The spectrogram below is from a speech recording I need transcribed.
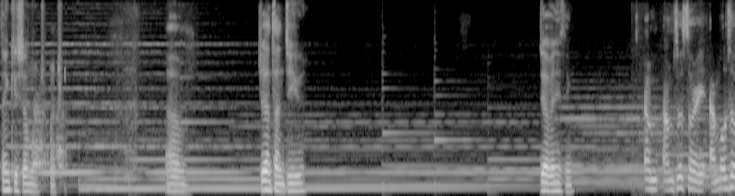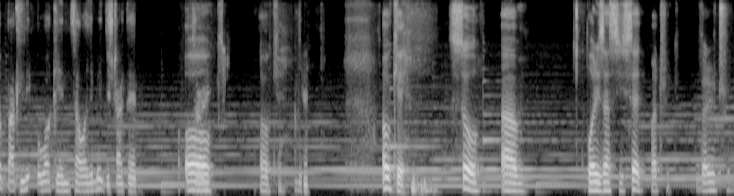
Thank you so much, Patrick. Um, Jonathan, do you do you have anything? I'm, I'm so sorry. I'm also partly working, so I was a bit distracted. Oh, okay. Yeah. Okay. So, um, but it's as you said, Patrick, very true.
